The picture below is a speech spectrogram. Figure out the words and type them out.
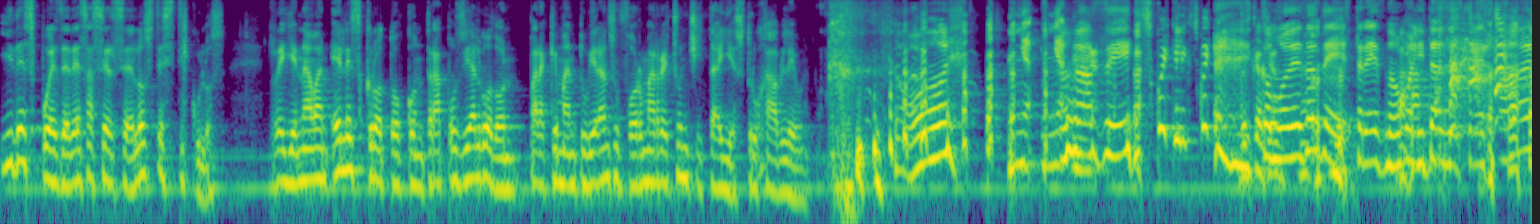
Y después de deshacerse de los testículos, rellenaban el escroto con trapos de algodón para que mantuvieran su forma rechonchita y estrujable. güey. Ay, Ña, ña, ña. Ah, sí. Squiggly, squiggly. Es que como de esas de estrés, ¿no? Bolitas de estrés. Ay.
